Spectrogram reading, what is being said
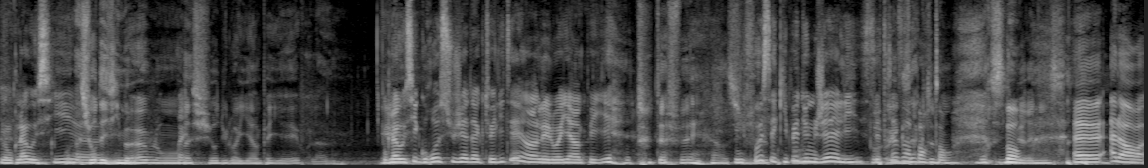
Donc là aussi... on assure euh, des immeubles, on ouais. assure du loyer impayé. Voilà. Donc là aussi, gros sujet d'actualité, hein, les loyers impayés. Tout à fait. Il faut s'équiper d'une GLI, c'est très Exactement. important. Merci Bon. Bérénice. Euh, alors,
